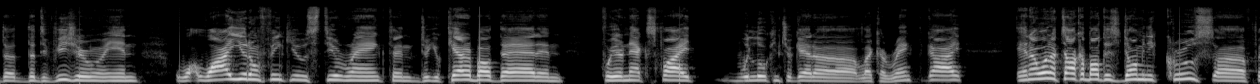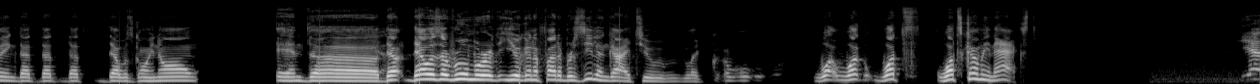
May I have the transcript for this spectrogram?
the, the division we're in? Why you don't think you still ranked, and do you care about that? And for your next fight, we're looking to get a like a ranked guy and I want to talk about this Dominick Cruz uh, thing that that that that was going on. and uh, Yeah. there, there was a rumor that you're gonna fight a Brazilian guy too. Like, uh, what what what's what's coming next? Yeah,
